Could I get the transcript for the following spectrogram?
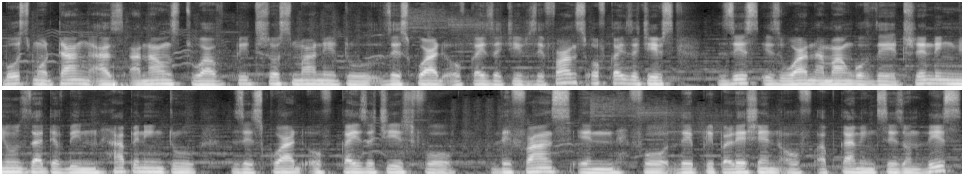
boss Motaung has announced to have Pitso Mosimane to the squad of Kaizer Chiefs. The fans of Kaizer Chiefs this is one among of the trending news that have been happening to the squad of Kaizer Chiefs for the fans and for the preparation of upcoming season. This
